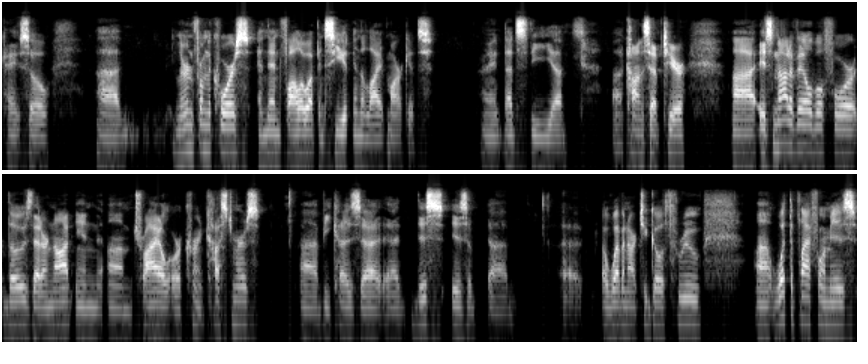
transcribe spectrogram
Okay, so uh, learn from the course and then follow up and see it in the live markets. Right, that's the uh, concept here. it's not available for those that are not in um, trial or current customers because this is a, a webinar to go through uh, what the platform is,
